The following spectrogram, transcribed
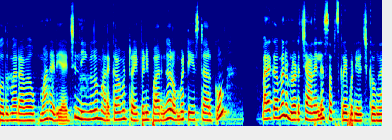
கோதுமை ரவை உப்புமா ரெடி ஆகிடுச்சு நீங்களும் மறக்காமல் ட்ரை பண்ணி பாருங்கள் ரொம்ப டேஸ்ட்டாக இருக்கும். மறக்காமல் நம்மளோட சேனலில் சப்ஸ்கிரைப் பண்ணி வச்சுக்கோங்க.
